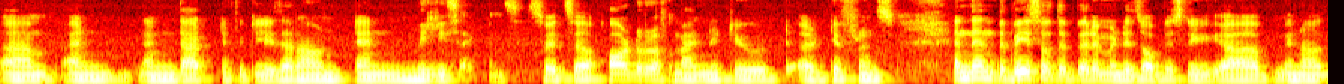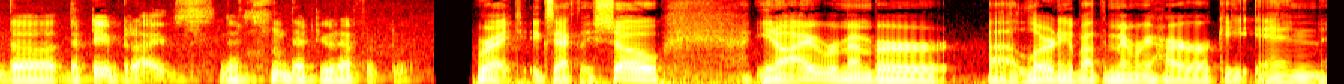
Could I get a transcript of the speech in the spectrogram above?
um, and and that typically is around 10 milliseconds. So it's an order of magnitude uh, difference. And then the base of the pyramid is obviously uh, you know the the tape drives that that you referred to. Right, exactly. So, you know, I remember uh, learning about the memory hierarchy in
